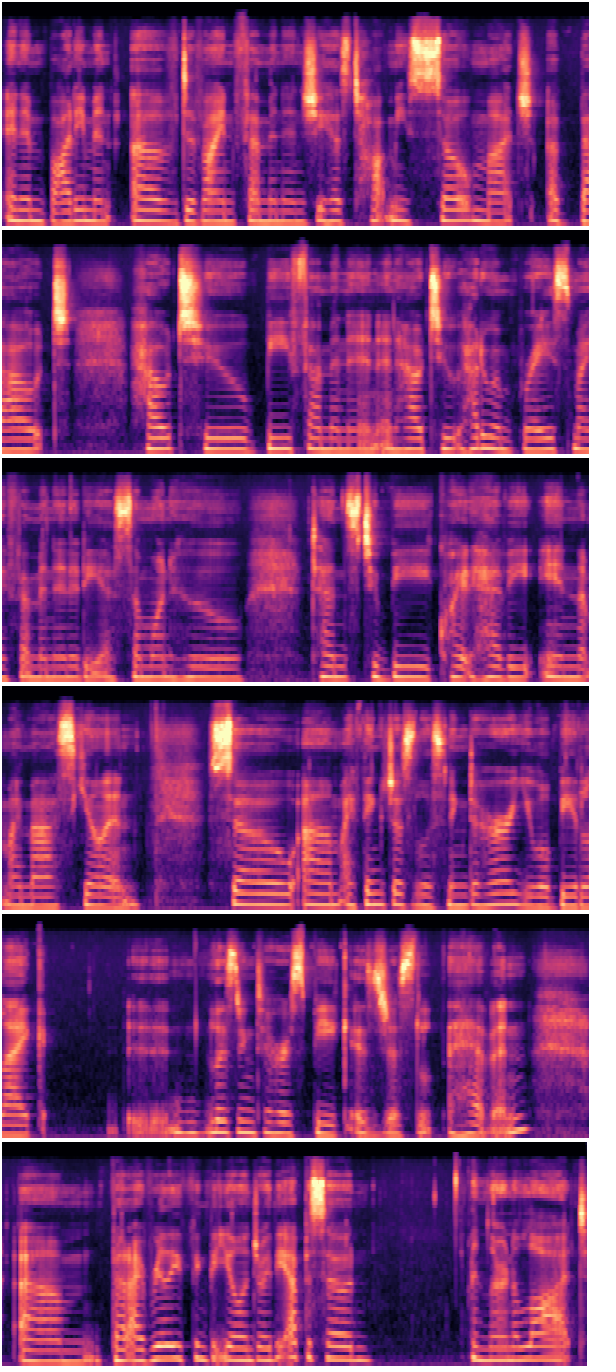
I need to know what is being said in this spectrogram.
an embodiment of divine feminine. She has taught me so much about how to be feminine and how to how to embrace my femininity as someone who tends to be quite heavy in my masculine. So um, I think just listening to her, you will be like listening to her speak is just heaven. Um, but I really think that you'll enjoy the episode and learn a lot.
